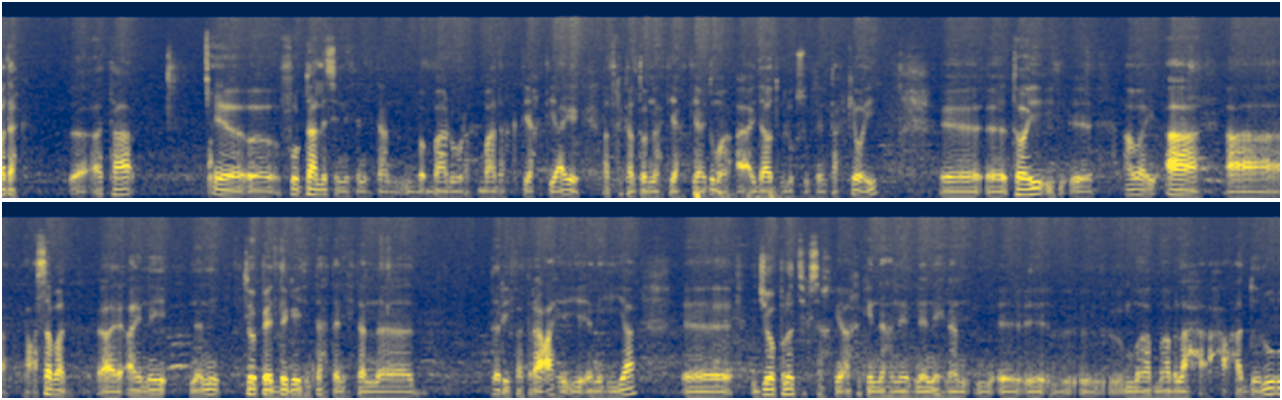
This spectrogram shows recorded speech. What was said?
بدك أتا فردا لسنة تنهتن بارورة بعد اختيار اختيار أفريقيا تورنا اختيار اختيار دوما أيداد لوكسوك تنتكوي توي أوي آ عصبت أي نني إثيوبيا دقيت تحت نهتان دري فترة يعني هي جيوبوليتكس أخي أخي إنها نحن ما ما بلا حدلو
